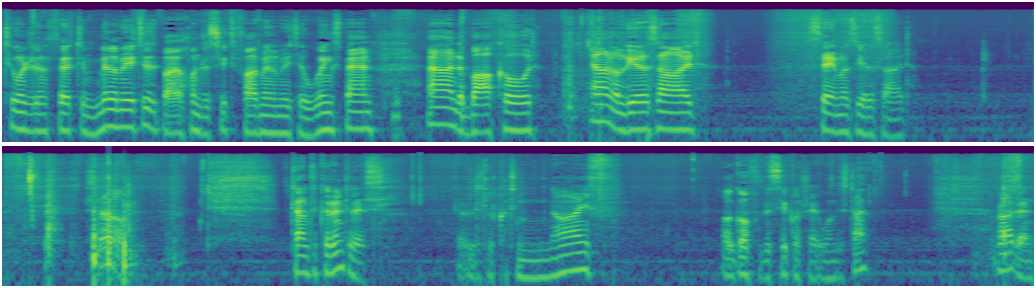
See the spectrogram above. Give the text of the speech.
230 millimeters by 165 millimeter wingspan and a barcode. And on the other side same as the other side. So time to cut into this. Got a little cutting knife. I'll go for the sickle shape one this time. Right then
